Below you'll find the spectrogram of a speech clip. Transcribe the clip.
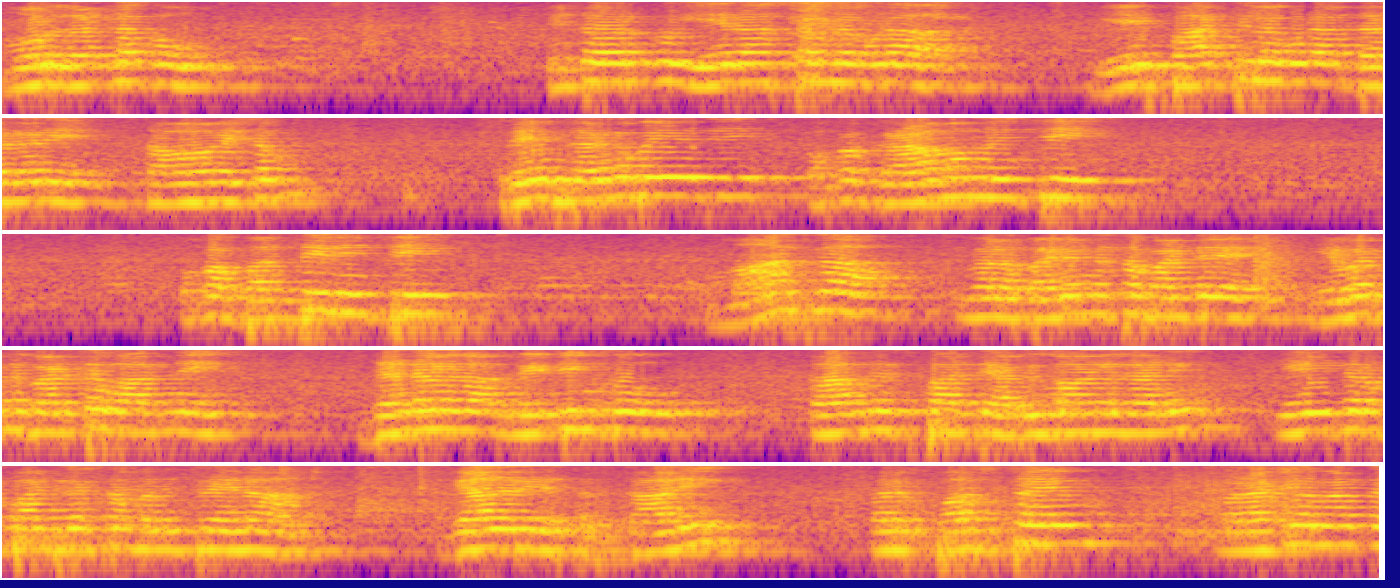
మూడు గంటలకు ఇంతవరకు ఏ రాష్ట్రంలో కూడా ఏ పార్టీలో కూడా జరగని సమావేశం. రేపు జరగబోయేది ఒక గ్రామం నుంచి ఒక బస్తీ నుంచి మాస్గా ఇవాళ బహిరంగ సభ అంటే ఎవరిని పడితే వారిని జనరల్గా మీటింగ్కు కాంగ్రెస్ పార్టీ అభిమానులు కానీ ఏ ఇతర పార్టీలకు సంబంధించిన గ్యాదర్ చేస్తారు. కానీ మరి ఫస్ట్ టైం మన అఖిల భారత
